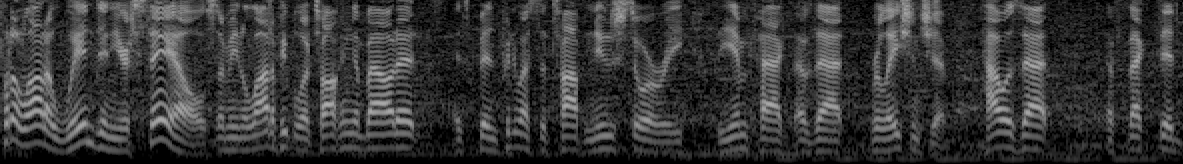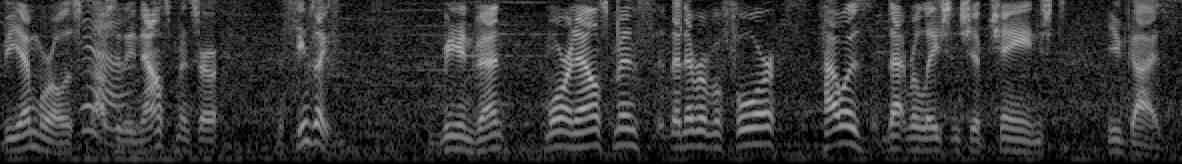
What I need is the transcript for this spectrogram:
put a lot of wind in your sails. I mean, a lot of people are talking about it. It's been pretty much the top news story, the impact of that relationship. How has that affected VMworld. Yeah. Obviously the announcements are, it seems like reInvent, more announcements than ever before. How has that relationship changed you guys?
